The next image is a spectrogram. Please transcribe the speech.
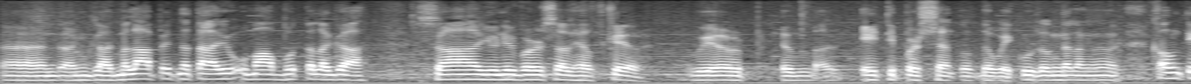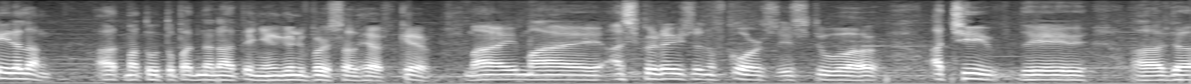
And I'm glad malapit na tayo umabot talaga sa universal healthcare. We are uh, 80% of the way. Kulang na lang, uh, kaunti na lang at matutupad na natin yung universal healthcare. My my aspiration of course is to uh, achieve the uh, the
